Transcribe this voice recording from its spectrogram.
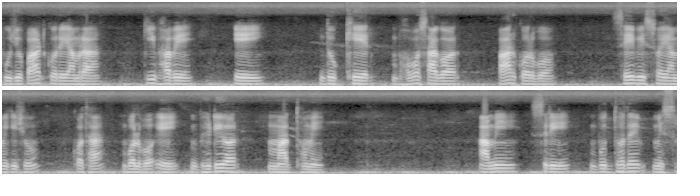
পুজো পাঠ করে আমরা কীভাবে এই দুঃখের ভবসাগর পার করব সেই বিষয়ে আমি কিছু কথা বলব এই ভিডিওর মাধ্যমে। আমি শ্রী বুদ্ধদেব মিশ্র।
